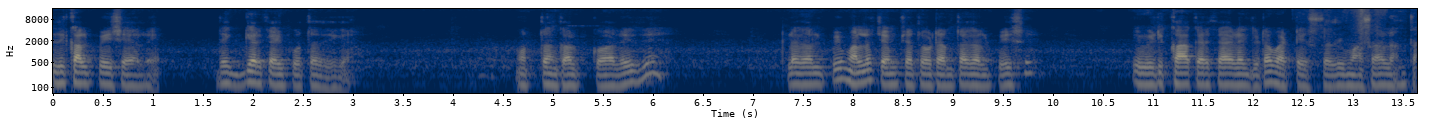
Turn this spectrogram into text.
ఇది కలిపేసేయాలి. దగ్గరికి అయిపోతుంది ఇక. మొత్తం కలుపుకోవాలి ఇది. ఇట్లా కలిపి మళ్ళీ చెంచాతోటి అంతా కలిపేసి వీటి కాకరకాయల గిట పట్టేస్తుంది మసాలా అంతా.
